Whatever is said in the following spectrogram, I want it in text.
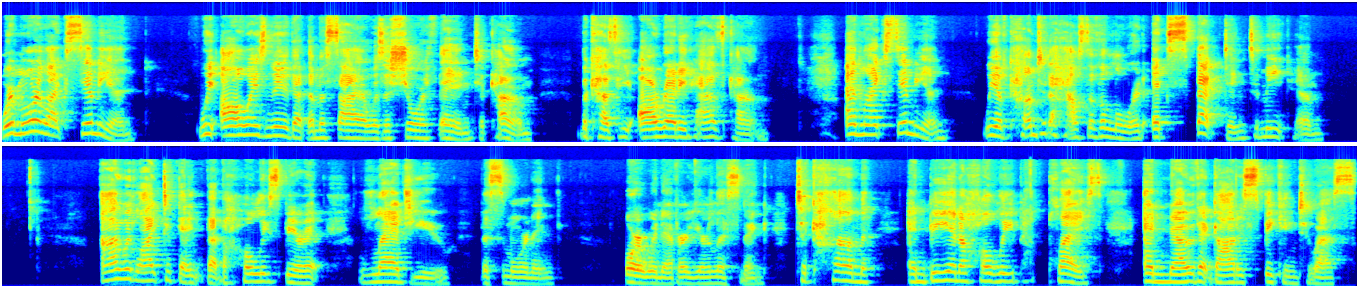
We're more like Simeon. We always knew that the Messiah was a sure thing to come because he already has come. And like Simeon, we have come to the house of the Lord expecting to meet him. I would like to think that the Holy Spirit led you this morning or whenever you're listening to come and be in a holy place and know that God is speaking to us.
